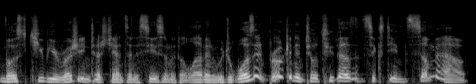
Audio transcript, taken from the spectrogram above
most QB rushing touchdowns in a season with 11, which wasn't broken until 2016 somehow.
